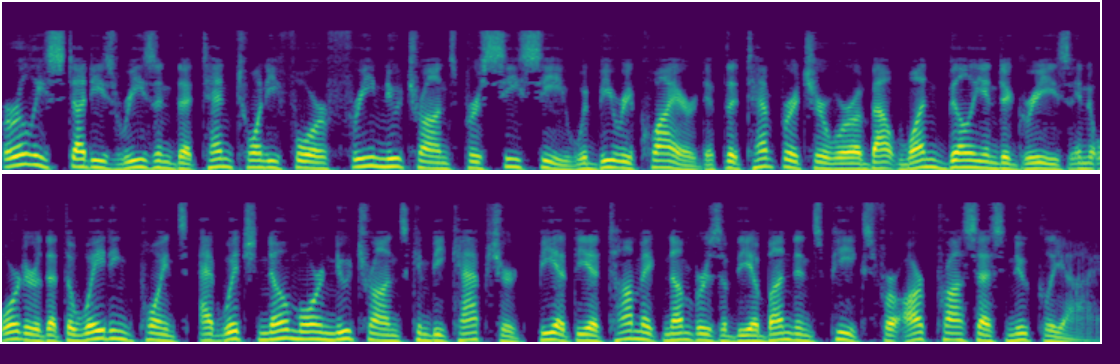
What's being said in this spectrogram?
Early studies reasoned that 1024 free neutrons per cc would be required if the temperature were about 1 billion degrees in order that the waiting points, at which no more neutrons can be captured, be at the atomic numbers of the abundance peaks for R-process nuclei.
